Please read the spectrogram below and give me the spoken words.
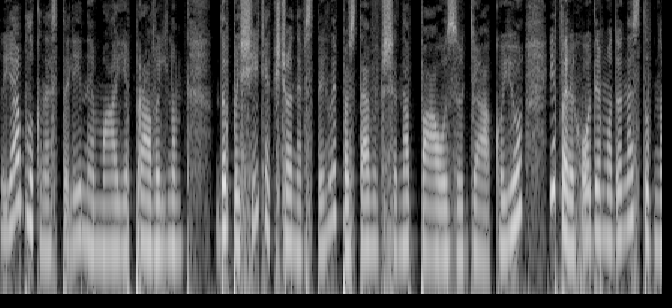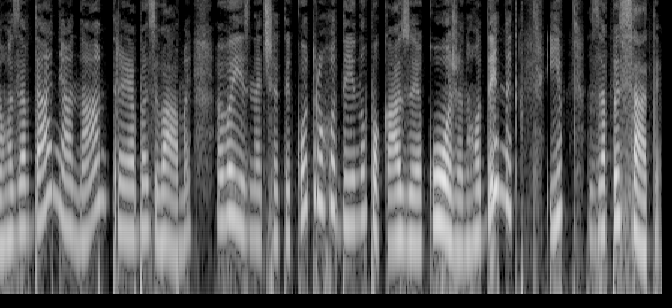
Яблук на столі немає. Правильно. Допишіть, якщо не встигли, поставивши на паузу. Дякую. І переходимо до наступного завдання. Нам треба з вами визначити, котру годину показує кожен годинник і записати.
